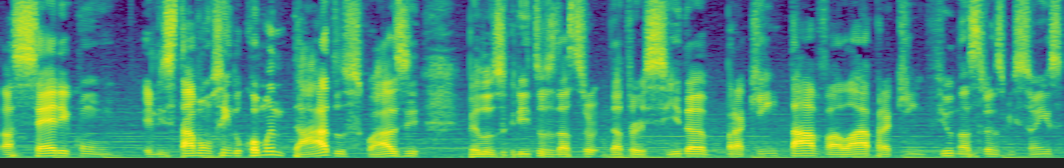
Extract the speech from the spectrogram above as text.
a série com eles estavam sendo comandados quase pelos gritos da, da torcida. Para quem tava lá, para quem viu nas transmissões,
